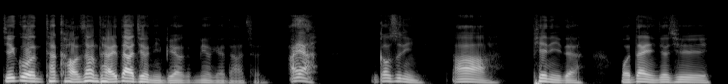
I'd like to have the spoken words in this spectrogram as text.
结果他考上台大，就你不要没有给他达成。哎呀，我告诉你啊，骗你的，我带你就去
